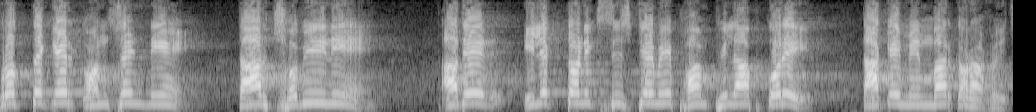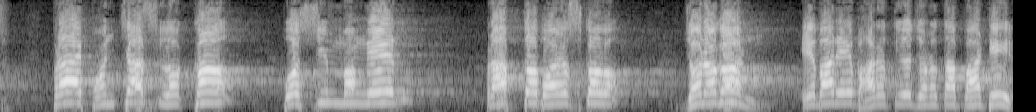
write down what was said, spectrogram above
প্রত্যেকের কনসেন্ট নিয়ে, তার ছবি নিয়ে, তাদের ইলেকট্রনিক সিস্টেমে ফর্ম ফিল করে তাকে মেম্বার করা হয়েছে। প্রায় পঞ্চাশ লক্ষ পশ্চিমবঙ্গের প্রাপ্ত বয়স্ক জনগণ এবারে ভারতীয় জনতা পার্টির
